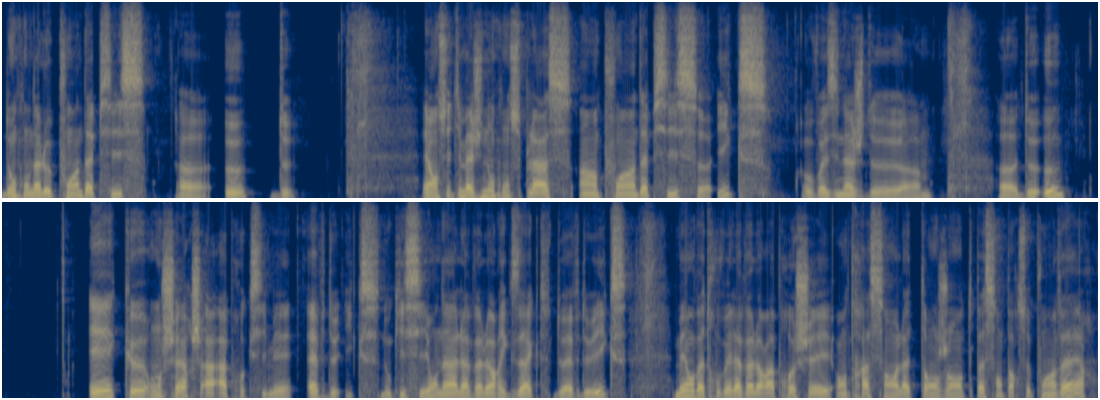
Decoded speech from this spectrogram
Donc on a le point d'abscisse euh, E2. Et ensuite, imaginons qu'on se place à un point d'abscisse x, au voisinage de, euh, euh, de E, et qu'on cherche à approximer f de x. Donc ici, on a la valeur exacte de f de x, mais on va trouver la valeur approchée en traçant la tangente passant par ce point vert,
